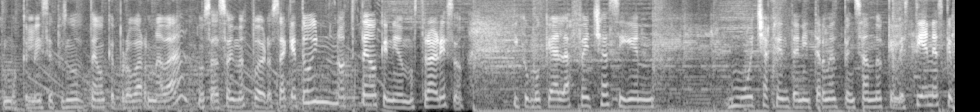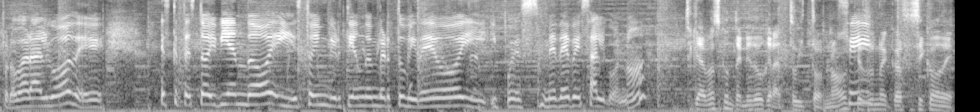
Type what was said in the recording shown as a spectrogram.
como que le dice, pues no te tengo que probar nada. O sea, soy más poderosa que tú y no te tengo que ni demostrar eso. Y como que a la fecha siguen mucha gente en internet pensando que les tienes que probar algo de es que te estoy viendo y estoy invirtiendo en ver tu video y, y pues me debes algo, ¿no? Sí, que además contenido gratuito, ¿no? Sí. Que es una cosa así como de,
